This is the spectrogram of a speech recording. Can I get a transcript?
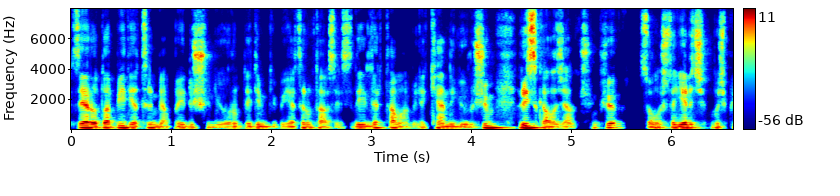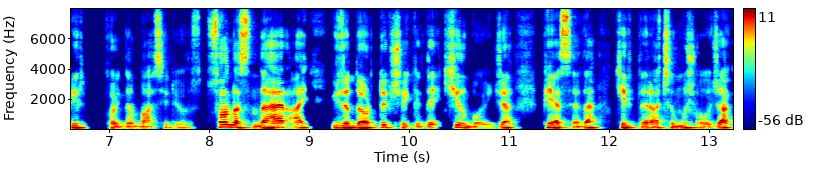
Zero'da bir yatırım yapmayı düşünüyorum. Dediğim gibi yatırım tavsiyesi değildir. Tamamıyla kendi görüşüm. Risk alacağım çünkü. Sonuçta yeni çıkmış bir coin'den bahsediyoruz. Sonrasında her ay %4'lük şekilde 2 yıl boyunca piyasada kilitleri açılmış olacak.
